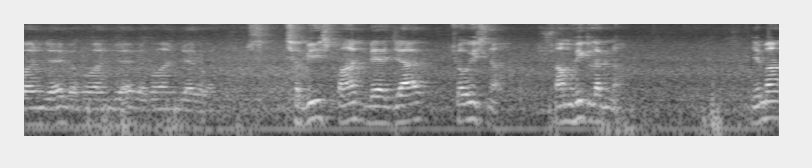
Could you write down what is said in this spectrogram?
ભગવાન જય ભગવાન જય ભગવાન જય, ભગવાન છવ્વીસ પાંચ બે હજાર ચોવીસના સામૂહિક લગ્ન. જેમાં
